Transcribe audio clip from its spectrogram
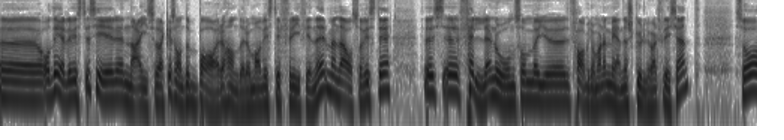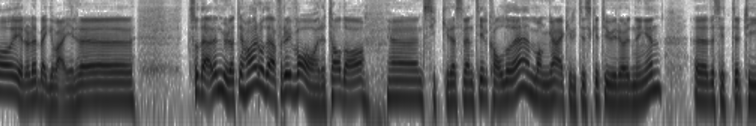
eh, og det gjelder hvis de sier nei. Så det er ikke sånn at det bare handler om hvis de frifinner, men det er også hvis de feller noen som fagdommerne mener skulle vært frikjent. Så gjelder det begge veier. Så det er en mulighet de har, og det er for å ivareta da eh, en sikkerhetsventil, kall det det. Mange er kritiske til juryordningen. Eh, det sitter ti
